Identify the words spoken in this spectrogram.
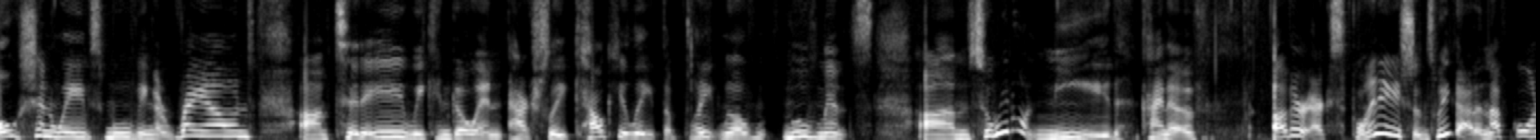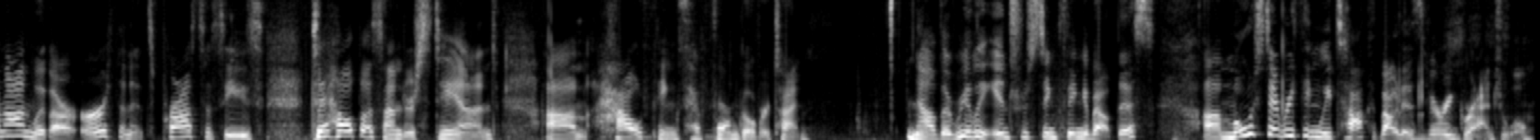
ocean waves moving around. Um, today we can go and actually calculate the plate mov movements. Um, so we don't need kind of other explanations. We got enough going on with our Earth and its processes to help us understand um, how things have formed over time. Now, the really interesting thing about this, uh, most everything we talk about is very gradual.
